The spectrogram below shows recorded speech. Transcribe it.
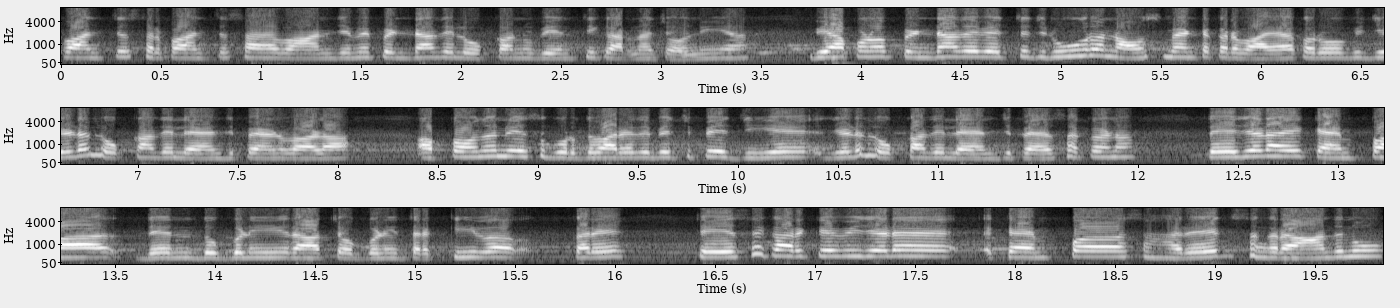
ਪੰਚ, ਸਰਪੰਚ, ਸਾਹਿਬਾਨ, ਜਿਵੇਂ ਪਿੰਡਾਂ ਦੇ ਲੋਕਾਂ ਨੂੰ ਬੇਨਤੀ ਕਰਨਾ ਚਾਹੁੰਦੀ ਆ ਵੀ ਆਪਣਾ ਪਿੰਡਾਂ ਦੇ ਵਿੱਚ ਜ਼ਰੂਰ ਅਨਾਉਂਸਮੈਂਟ ਕਰਵਾਇਆ ਕਰੋ ਵੀ ਜਿਹੜੇ ਲੋਕਾਂ ਦੇ ਲਾਈਨ ਪੈਣ ਵਾਲਾ, ਆਪਾਂ ਉਹਨਾਂ ਨੂੰ ਇਸ ਗੁਰਦੁਆਰੇ ਦੇ ਵਿੱਚ ਭੇਜੀਏ, ਜਿਹੜੇ ਲੋਕਾਂ ਦੇ ਲਾਈਨ ਪੈ ਸਕਣ ਤੇ ਜਿਹੜਾ ਇਹ ਕੈਂਪ ਆ, ਦਿਨ ਦੁੱਗਣੀ, ਰਾਤ ਚੌਗਣੀ ਤਰੱਕੀ ਕਰੇ ਤੇ ਇਸੇ ਕਰਕੇ ਵੀ ਜਿਹੜੇ ਕੈਂਪ ਹਰੇਕ ਸੰਗਰਾਂਦ ਨੂੰ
